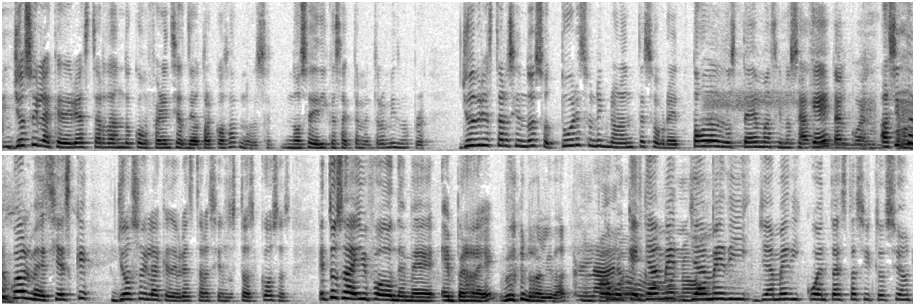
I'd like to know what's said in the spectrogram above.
yo soy la que debería estar dando conferencias de otra cosa, no se, no se dedica exactamente a lo mismo, pero yo debería estar haciendo eso. Tú eres un ignorante sobre todos los temas y no sé Así qué. tal cual. Así tal cual me decía, es que yo soy la que debería estar haciendo estas cosas. Entonces ahí fue donde me emperré, en realidad. Claro, Como que ya me, ya me di, ya me di cuenta de esta situación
